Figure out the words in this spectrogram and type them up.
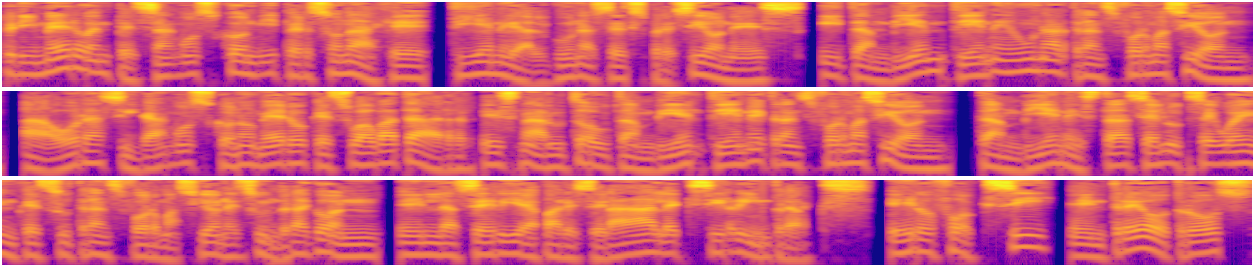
Primero empezamos con mi personaje, tiene algunas expresiones, y también tiene una transformación, ahora sigamos con Homero que su avatar es Naruto también tiene transformación, también está Sewen que su transformación es un dragón, en la serie aparecerá Alex y Rintrax, Ero Foxy, entre otros,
